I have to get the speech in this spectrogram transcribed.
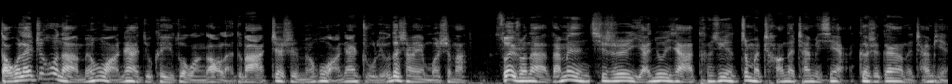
导过来之后呢，门户网站就可以做广告了，对吧？这是门户网站主流的商业模式嘛。所以说呢，咱们其实研究一下腾讯这么长的产品线，各式各样的产品，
